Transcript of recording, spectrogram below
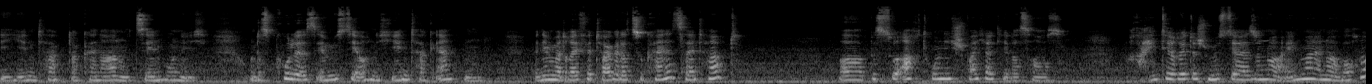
ihr jeden Tag da, keine Ahnung, 10 Honig. Und das Coole ist, ihr müsst die auch nicht jeden Tag ernten. Wenn ihr mal drei, vier Tage dazu keine Zeit habt, äh, bis zu 8 Honig speichert ihr das Haus. Rein theoretisch müsst ihr also nur einmal in der Woche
